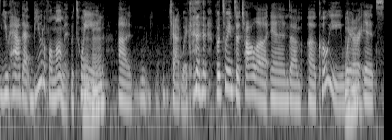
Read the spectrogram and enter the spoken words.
you have that beautiful moment between uh, chadwick between t'challa and um, uh, Koyi, where it's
